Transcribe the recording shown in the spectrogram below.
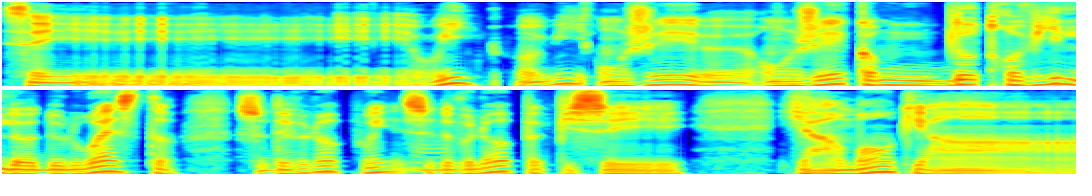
c'est oui, oui, Angers, euh, Angers, comme d'autres villes de l'Ouest, se développe, oui, se développe. Et puis c'est, il y a un manque, il y a un,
